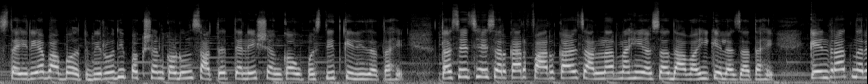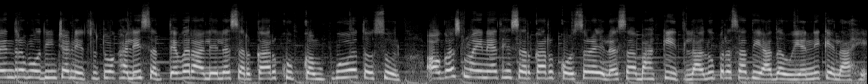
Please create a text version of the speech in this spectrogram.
स्थैर्याबाबत विरोधी पक्षांकडून सातत्याने शंका उपस्थित केली जात आहे. तसेच हे सरकार फार काळ चालणार नाही असा दावाही केला जात आहे. केंद्रात नरेंद्र मोदींच्या नेतृत्वाखाली सत्तेवर आलेलं सरकार खूप कमकुवत असून ऑगस्ट महिन्यात हे सरकार कोसळेल असा भाकीत लालू प्रसाद यादव यांनी केला आहे.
